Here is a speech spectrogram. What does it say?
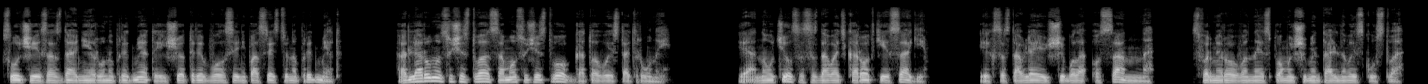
В случае создания руны-предмета еще требовался непосредственно предмет, а для руны существа само существо, готовое стать руной. Я научился создавать короткие саги. Их составляющей была осанна, сформированная с помощью ментального искусства.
